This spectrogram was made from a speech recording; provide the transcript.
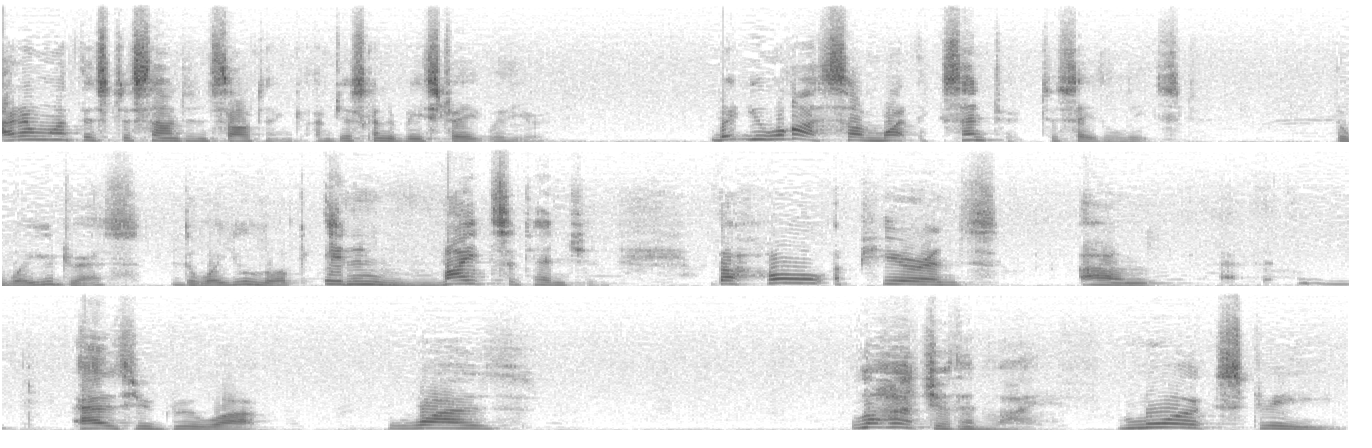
I don't want this to sound insulting. I'm just going to be straight with you. But you are somewhat eccentric, to say the least. The way you dress, the way you look, it invites attention. The whole appearance um, as you grew up was larger than life, more extreme.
